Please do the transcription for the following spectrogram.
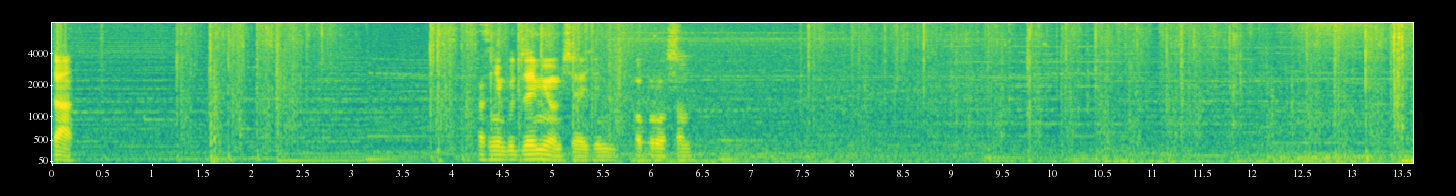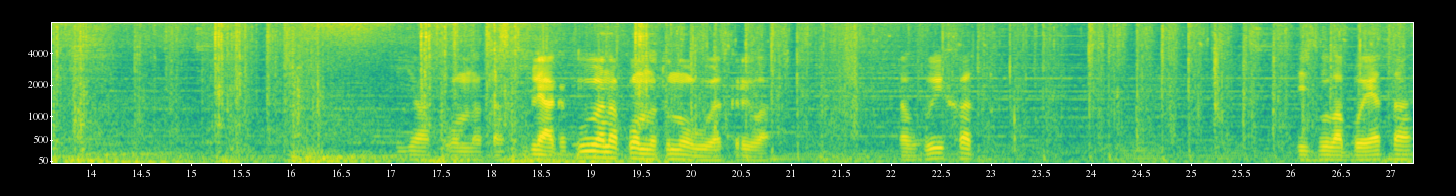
Да. Как-нибудь займемся этим вопросом. Я комната. Бля, какую она комнату новую открыла? Это выход. Здесь была бета.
